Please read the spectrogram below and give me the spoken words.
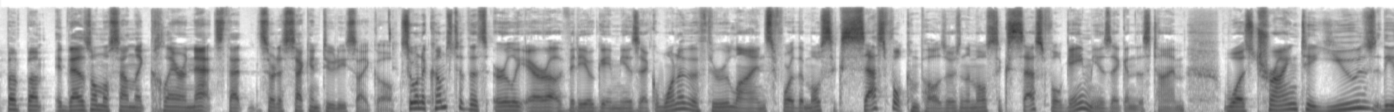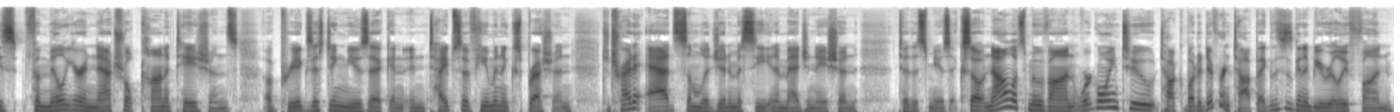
bum bum it does almost sound like clarinets that sort of second duty cycle. So, when it comes to this early era of video game music, one of the through lines for the most successful composers and the most successful game music in this time was trying to use these familiar and natural connotations of pre existing music and, and types of human expression to try to add some legitimacy and imagination to this music. So, now let's move on. We're going to talk about a different topic. This is going to be really fun.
